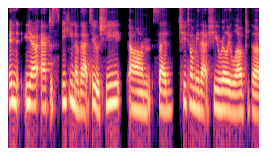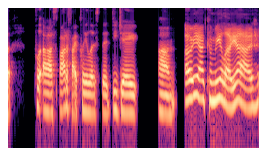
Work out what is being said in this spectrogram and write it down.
And yeah, act, speaking of that too, she um, said, she told me that she really loved the uh, Spotify playlist that DJ. Um, oh, yeah, Camila. Yeah.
